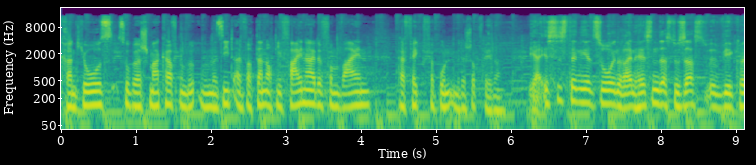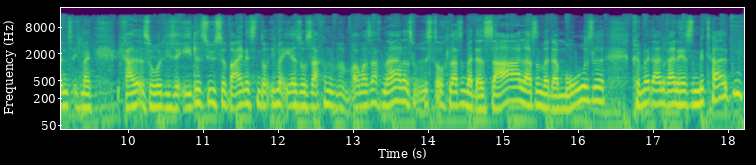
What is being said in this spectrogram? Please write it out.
Grandios, super schmackhaft und, und man sieht einfach dann auch die Feinheit vom Wein perfekt verbunden mit der Stopfleber. Ja, ist es denn jetzt so in Rheinhessen, dass du sagst, wir können es, ich meine, gerade so diese edelsüße Weine sind doch immer eher so Sachen, wo man sagt, na, das ist doch, lassen wir der Saar, lassen wir der Mosel. Können wir da in Rheinhessen mithalten?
